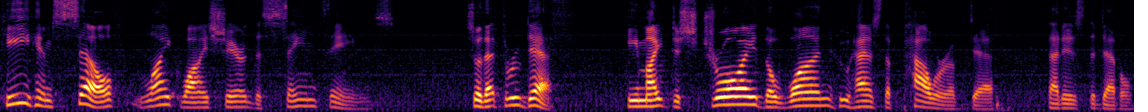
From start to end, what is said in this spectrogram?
he himself likewise shared the same things, so that through death he might destroy the one who has the power of death, that is, the devil,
